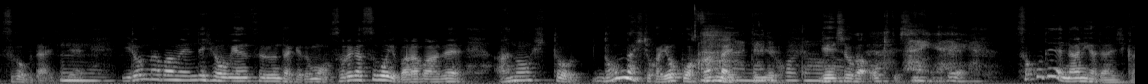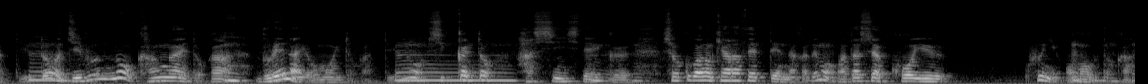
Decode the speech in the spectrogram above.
すごく大事で、いろんな場面で表現するんだけどもそれがすごいバラバラであの人どんな人かよく分かんないっていう現象が起きてしまうので。そこで何が大事かっていうと、うん、自分の考えとか、うん、ぶれない思いとかっていうのをしっかりと発信していく、うん、職場のキャラ設定の中でも私はこういうふうに思うとか、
